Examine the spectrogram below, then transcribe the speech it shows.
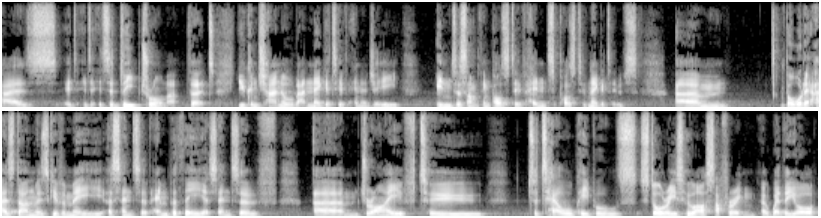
has it, it, it's a deep trauma that you can channel that negative energy into something positive, hence positive negatives. Um, but what it has done was given me a sense of empathy, a sense of um, drive to to tell people's stories who are suffering, uh, whether you're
